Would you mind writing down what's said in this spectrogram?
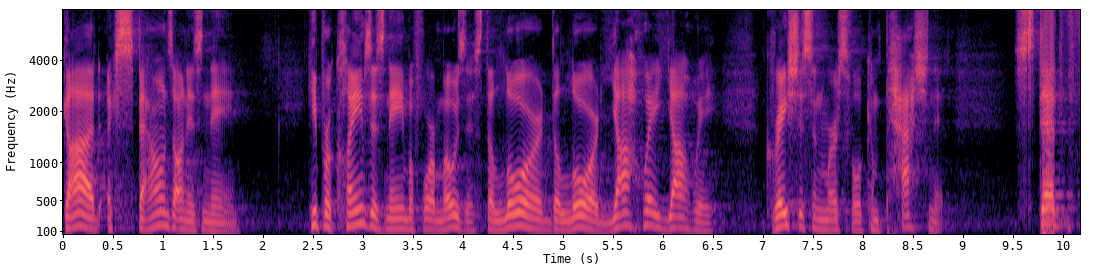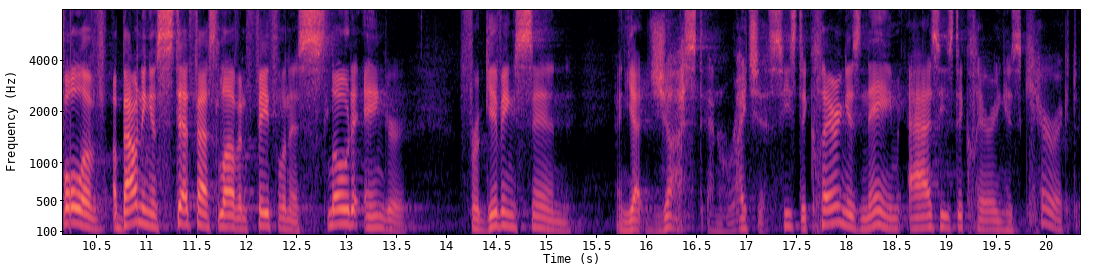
God expounds on his name. He proclaims his name before Moses the Lord, the Lord, Yahweh, Yahweh, gracious and merciful, compassionate, stead, full of abounding in steadfast love and faithfulness, slow to anger, forgiving sin, and yet just and righteous. He's declaring his name as he's declaring his character.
